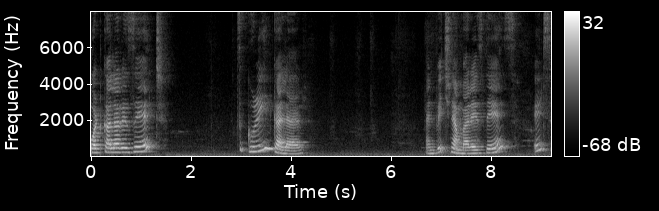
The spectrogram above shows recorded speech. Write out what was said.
What color is it? It's a green color. And which number is this? It's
